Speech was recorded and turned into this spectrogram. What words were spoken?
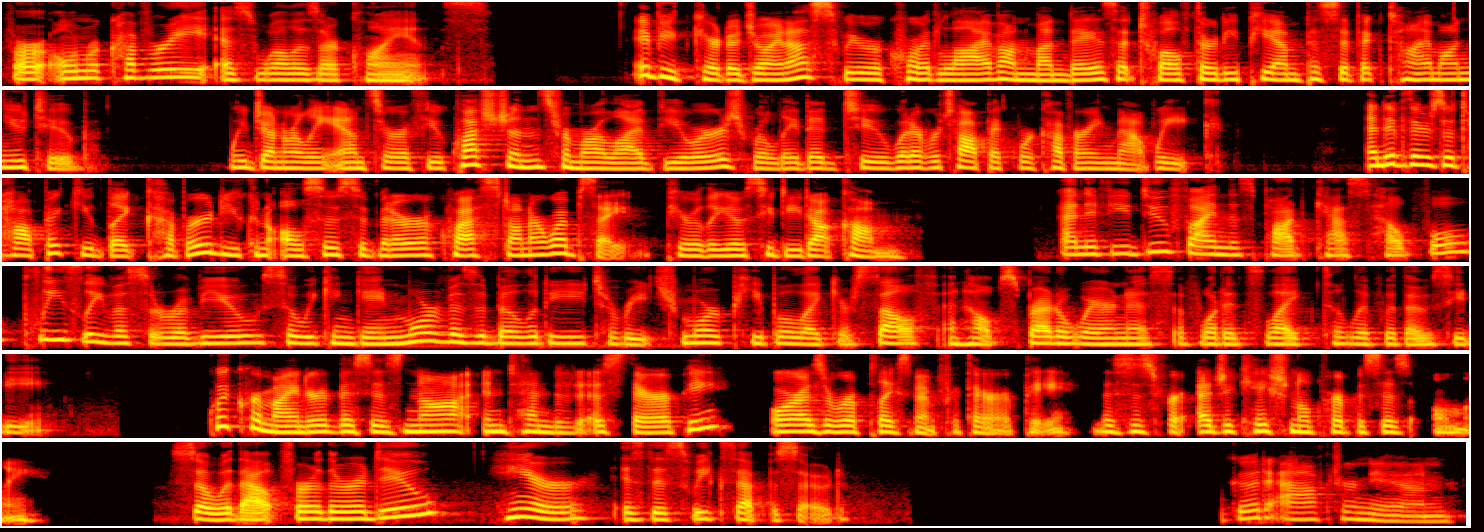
for our own recovery as well as our clients. If you'd care to join us, we record live on Mondays at 12:30 p.m. Pacific Time on YouTube. We generally answer a few questions from our live viewers related to whatever topic we're covering that week. And if there's a topic you'd like covered, you can also submit a request on our website, purelyocd.com. And if you do find this podcast helpful, please leave us a review so we can gain more visibility to reach more people like yourself and help spread awareness of what it's like to live with OCD. Quick reminder this is not intended as therapy or as a replacement for therapy. This is for educational purposes only. So, without further ado, here is this week's episode. Good afternoon.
